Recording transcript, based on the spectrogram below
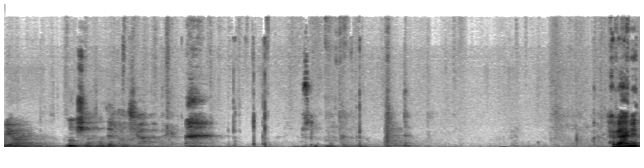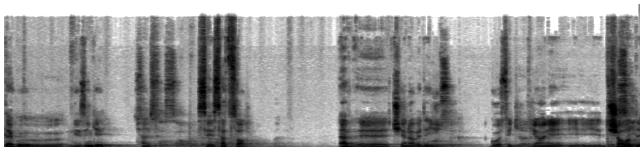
biliyor musun? İnşallah da yaparız. İnşallah da hani tegu nezingi? Çan sesat sal. Ev çiyen avede gostik yani dışavat e.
